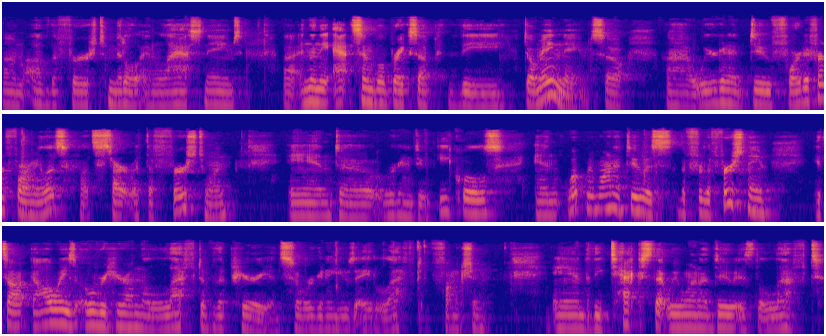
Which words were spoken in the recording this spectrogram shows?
um, of the first, middle, and last names. Uh, and then the at symbol breaks up the domain name. So uh, we're going to do four different formulas. Let's start with the first one. And uh, we're going to do equals. And what we want to do is, the, for the first name, it's always over here on the left of the period. So we're going to use a left function. And the text that we want to do is the left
